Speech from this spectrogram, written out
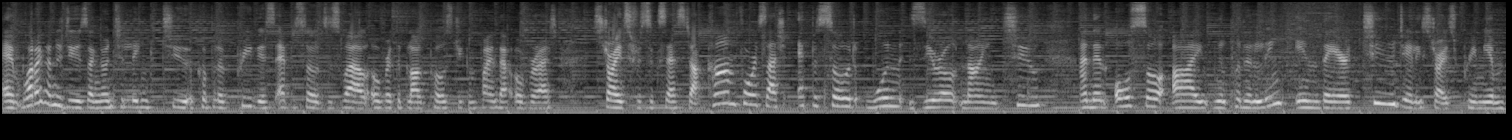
And um, what I'm going to do is I'm going to link to a couple of previous episodes as well over at the blog post. You can find that over at stridesforsuccess.com forward slash episode 1092. And then also, I will put a link in there to Daily Strides Premium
